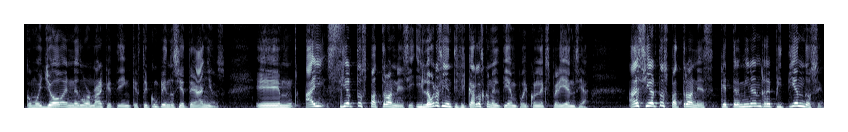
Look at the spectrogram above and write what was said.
como yo en Network Marketing, que estoy cumpliendo siete años, em, hay ciertos patrones y logras identificarlos con el tiempo y con la experiencia. Hay ciertos patrones que terminan repitiéndose.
